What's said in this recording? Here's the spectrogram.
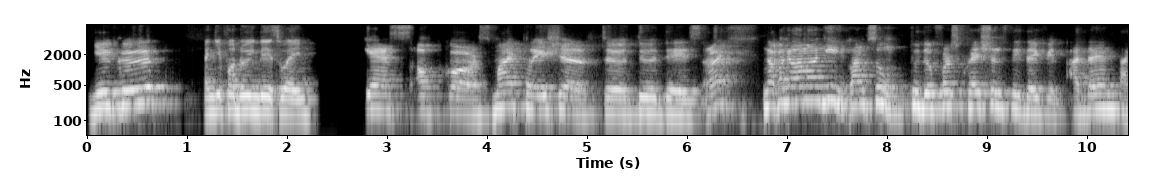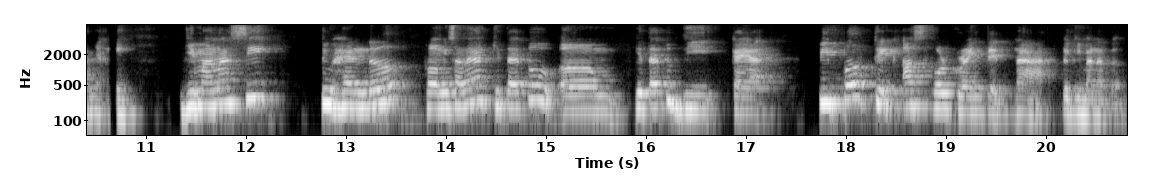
You good? Thank you for doing this, Wayne. Yes, of course. My pleasure to do this. Alright. Nggak pakai lama lagi, langsung to the first questions nih David. Ada yang tanya nih, gimana sih to handle kalau misalnya kita itu um, kita tuh di kayak people take us for granted. Nah, itu gimana tuh?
